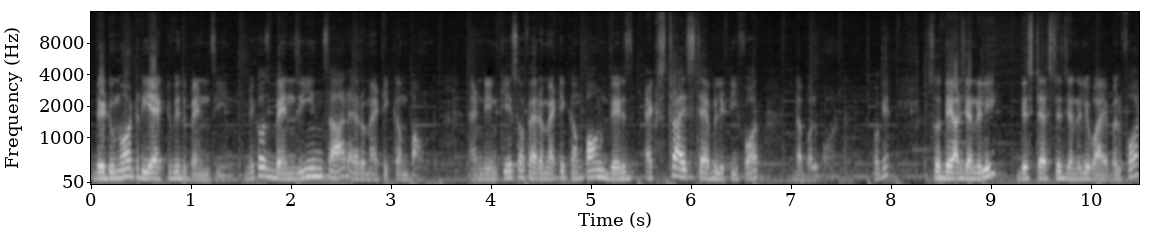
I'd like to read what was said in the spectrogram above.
they do not react with benzene because benzenes are aromatic compound and in case of aromatic compound there is extra stability for double bond okay so they are generally this test is generally viable for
